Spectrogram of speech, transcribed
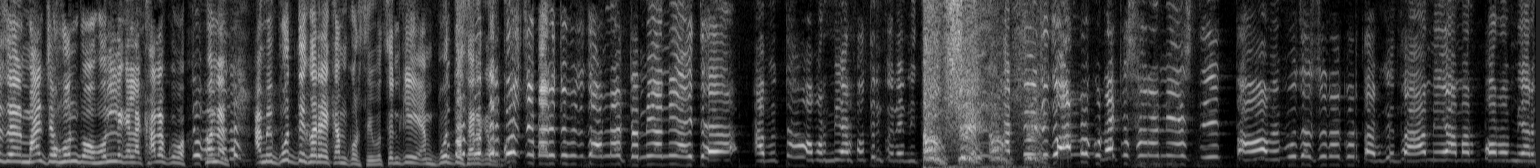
না যে মানুষ হনবো গেলে খারাপ করব। শোনেন আমি বুদ্ধি করে কাম করছি বুঝছেন কি? আমি বুদ্ধি কাম পারি তুমি যদি অন্য একটা মেয়ে নিয়ে আইতে আমি তাও আমার মেয়ের করে নিতাম। আর তুই যদি অন্য কোনো একটা সারা নিয়ে আসতি তাও আমি বোঝাশোনা করতাম কিন্তু আমি আমার বড় মেয়ের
